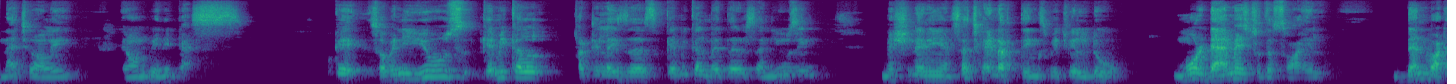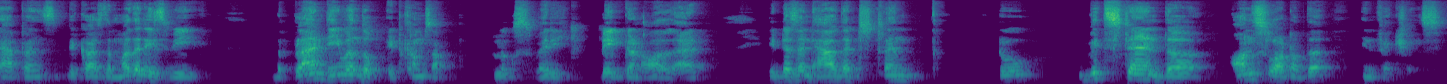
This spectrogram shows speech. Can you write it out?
naturally, there won't be any pests. Okay, so when you use chemical fertilizers, chemical methods, and using machinery and such kind of things which will do more damage to the soil, then what happens? Because the mother is weak, the plant, even though it comes up, looks very big and all that, it doesn't have that strength to withstand the onslaught of the infections.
